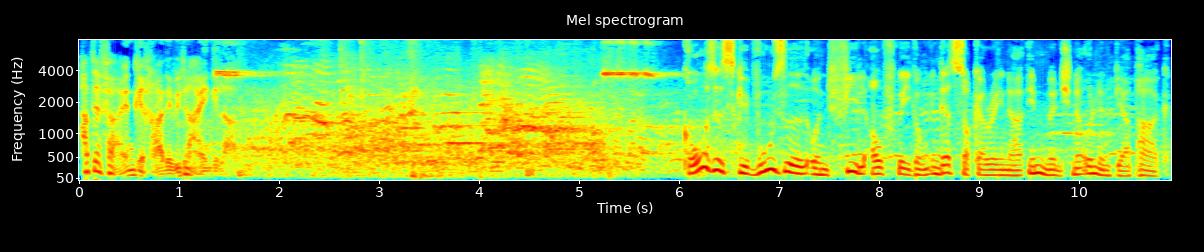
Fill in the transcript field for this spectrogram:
hat der Verein gerade wieder eingeladen. Großes Gewusel und viel Aufregung in der Sock Arena im Münchner Olympiapark.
